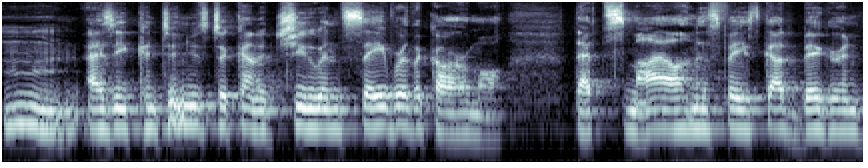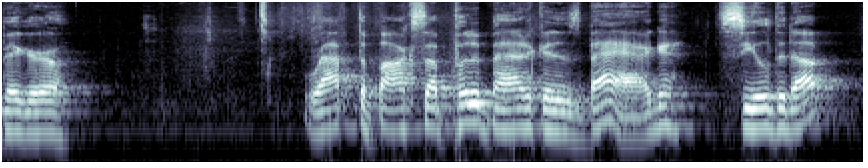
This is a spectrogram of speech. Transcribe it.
Mm, as he continues to kind of chew and savor the caramel. That smile on his face got bigger and bigger. Wrapped the box up, put it back in his bag, sealed it up,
